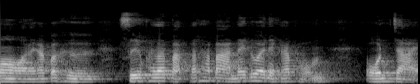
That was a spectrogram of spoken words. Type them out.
มอนะครับ ก็คือซื้อพันธบัตรรัฐบาลได้ด้วยนะครับ ผมโอนจ่าย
